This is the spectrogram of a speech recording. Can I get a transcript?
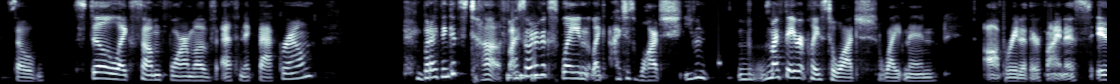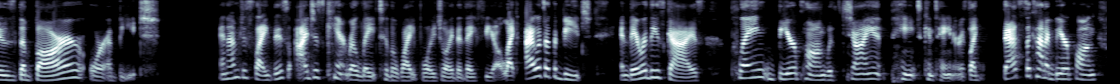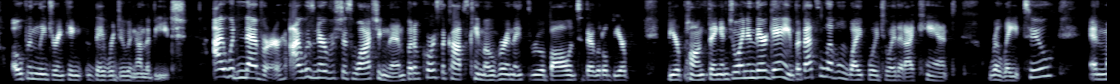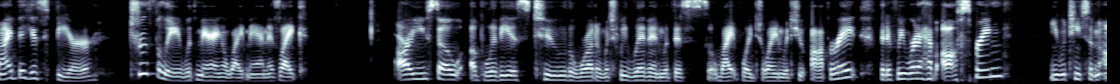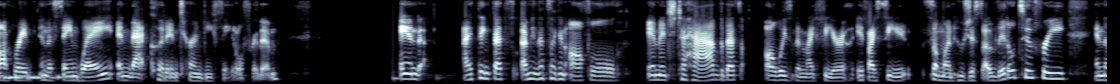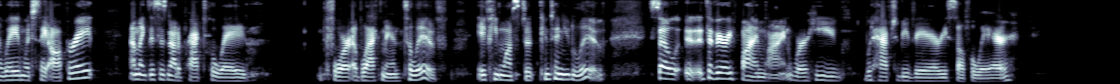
So still like some form of ethnic background. But I think it's tough. I sort of explain like I just watch even my favorite place to watch white men operate at their finest is the bar or a beach. And I'm just like, this, I just can't relate to the white boy joy that they feel. Like, I was at the beach and there were these guys playing beer pong with giant paint containers. Like that's the kind of beer pong openly drinking they were doing on the beach. I would never. I was nervous just watching them, but of course the cops came over and they threw a ball into their little beer beer pong thing and joined in their game. But that's a level of white boy joy that I can't relate to. And my biggest fear, truthfully, with marrying a white man is like are you so oblivious to the world in which we live in with this white boy joy in which you operate that if we were to have offspring, you would teach them to operate in the same way, and that could in turn be fatal for them. And I think that's, I mean, that's like an awful image to have, but that's always been my fear. If I see someone who's just a little too free in the way in which they operate, I'm like, this is not a practical way for a black man to live if he wants to continue to live. So it's a very fine line where he would have to be very self aware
